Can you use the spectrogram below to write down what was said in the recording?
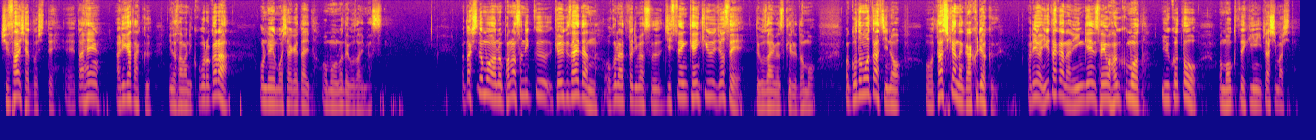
主催者として大変ありがたく皆様に心から御礼申し上げたいと思うのでございます。私どもあのパナソニック教育財団の行っております実践研究助成でございますけれども子どもたちの確かな学力あるいは豊かな人間性を育もうということを目的にいたしまして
